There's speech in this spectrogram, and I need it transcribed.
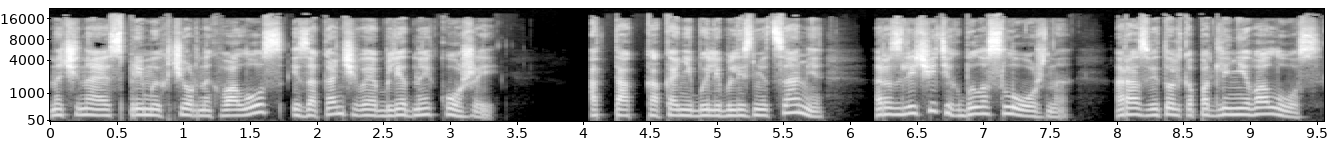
начиная с прямых черных волос и заканчивая бледной кожей. А так как они были близнецами, различить их было сложно, разве только по длине волос.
